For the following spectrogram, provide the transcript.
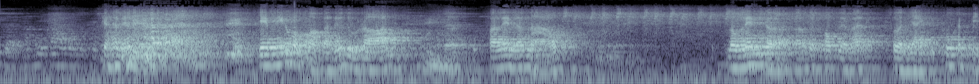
เคยครับไม่กล้าเล่นเกมนี้ก็บอกเหมาะกับฤดูร้อนพอเล่นแล้วหนาว ลงเล่นเถอะเราจะพบเลยว่า ส่วนใหญ่คือผู้กติ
